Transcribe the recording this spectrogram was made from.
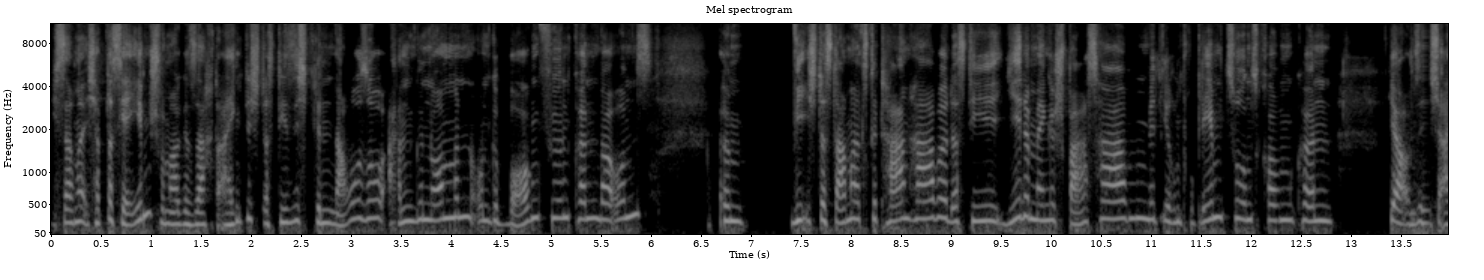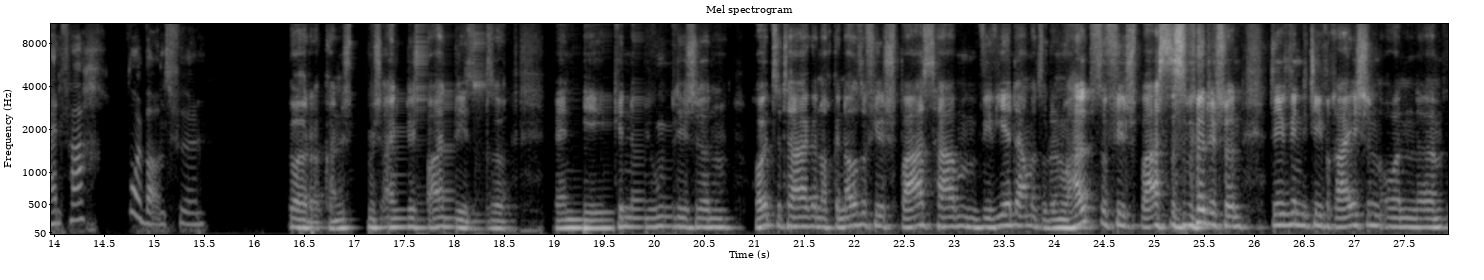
Ich sage mal, ich habe das ja eben schon mal gesagt, eigentlich, dass die sich genauso angenommen und geborgen fühlen können bei uns, ähm, wie ich das damals getan habe, dass die jede Menge Spaß haben, mit ihren Problemen zu uns kommen können, ja, und sich einfach wohl bei uns fühlen. Ja, da kann ich mich eigentlich anschließen. Also, wenn die Kinder und Jugendlichen heutzutage noch genauso viel Spaß haben wie wir damals oder nur halb so viel Spaß, das würde schon definitiv reichen. Und ähm,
